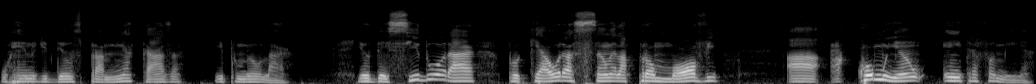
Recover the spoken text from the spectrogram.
o reino de Deus para minha casa e para o meu lar. Eu decido orar porque a oração ela promove a, a comunhão entre a família.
